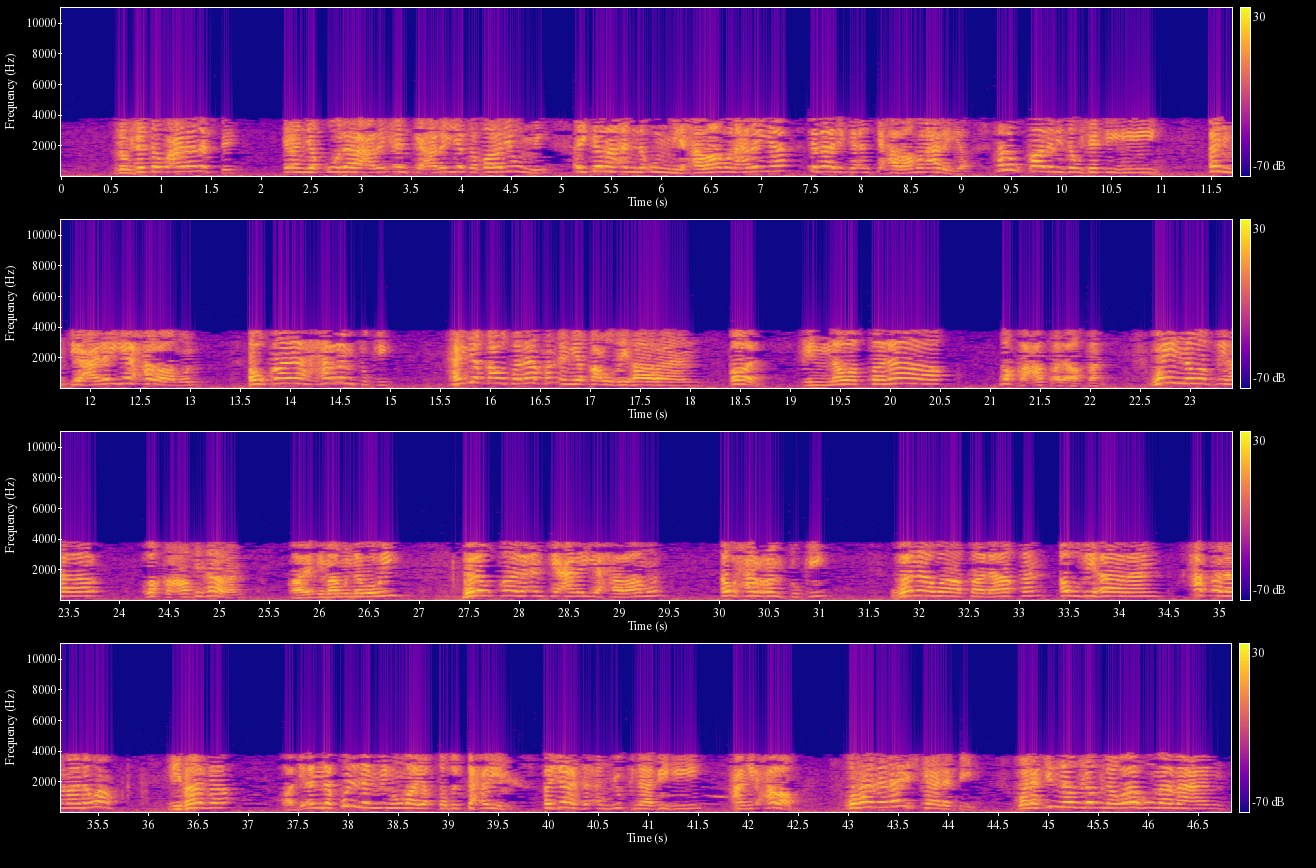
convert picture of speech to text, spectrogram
زوجته على نفسه كأن يقول علي أنت علي كظهر أمي. أي كما أن أمي حرام علي كذلك أنت حرام علي. فلو قال لزوجته أنت علي حرام أو قال حرمتك هل يقع طلاقا أم يقع ظهارا؟ قال إن نوى الطلاق وقع طلاقا. وإن نوى الظهار وقع ظهارا. قال الإمام النووي ولو قال أنت علي حرام أو حرمتك ونوى طلاقا أو ظهارا حصل ما نوى. لماذا؟ قال لأن كلا منهما يقتضي التحريم فجاز أن يكنى به عن الحرام. وهذا لا إشكال فيه ولكنه لو نواهما معا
